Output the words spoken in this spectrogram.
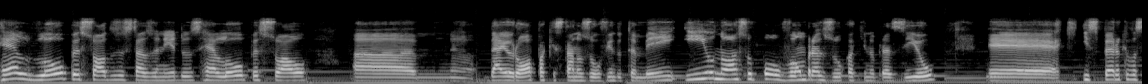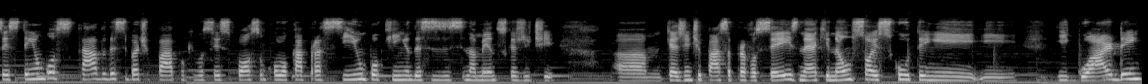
Hello, pessoal dos Estados Unidos, hello, pessoal uh, da Europa que está nos ouvindo também e o nosso povão brazuca aqui no Brasil. É, espero que vocês tenham gostado desse bate-papo, que vocês possam colocar para si um pouquinho desses ensinamentos que a gente um, que a gente passa para vocês, né? Que não só escutem e, e, e, guardem,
